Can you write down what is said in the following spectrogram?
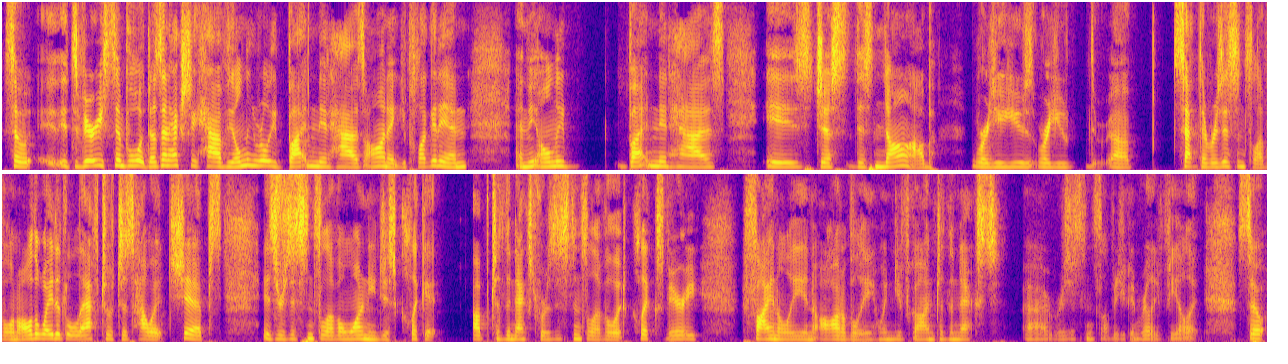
So it's very simple. It doesn't actually have the only really button it has on it. You plug it in, and the only button it has is just this knob where you use where you uh, set the resistance level, and all the way to the left, which is how it ships, is resistance level one. And you just click it up to the next resistance level. It clicks very finally and audibly when you've gone to the next uh, resistance level. You can really feel it. So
